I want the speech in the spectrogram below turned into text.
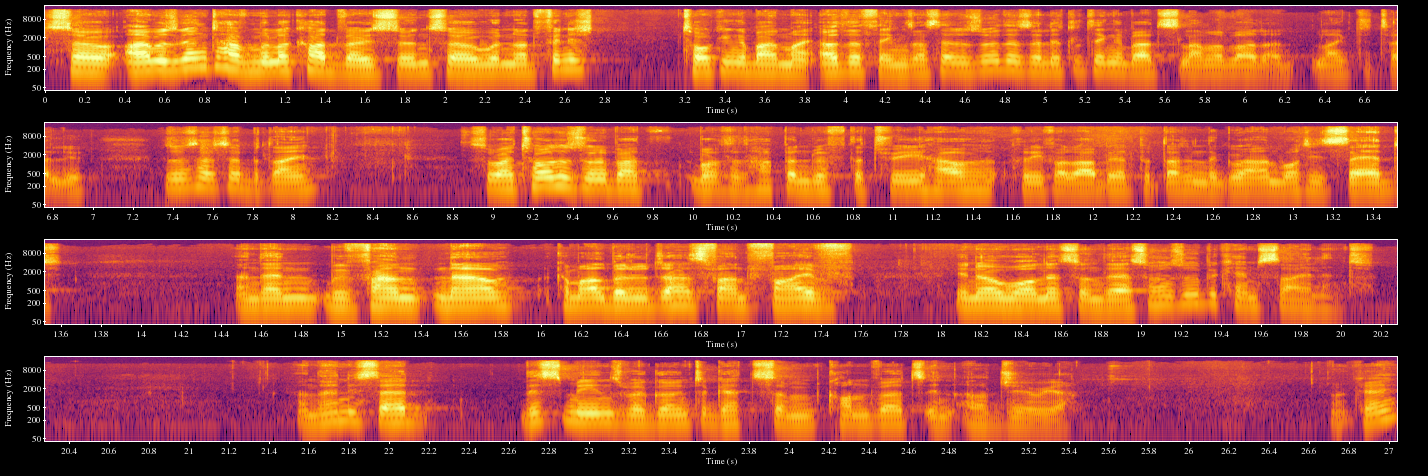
So I was going to have mulaqat very soon, so when I'd finished talking about my other things, I said, Azur, there's a little thing about Islamabad I'd like to tell you. So I said, but I, so I told Azur about what had happened with the tree, how Khalifa Rabi had put that in the ground, what he said. And then we found now, Kamal Baruja has found five you know, walnuts on there. So Hazur became silent. And then he said, This means we're going to get some converts in Algeria. Okay?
